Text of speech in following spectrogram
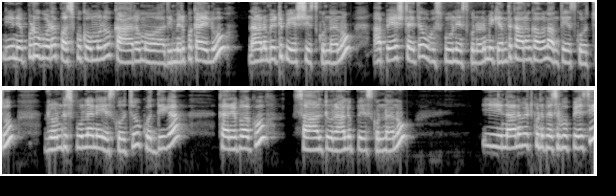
నేను ఎప్పుడూ కూడా పసుపు కొమ్ములు కారం అది మిరపకాయలు నానబెట్టి పేస్ట్ చేసుకున్నాను. ఆ పేస్ట్ అయితే ఒక స్పూన్ వేసుకున్నాను. మీకు ఎంత కారం కావాలో అంత వేసుకోవచ్చు. రెండు స్పూన్లనే వేసుకోవచ్చు. కొద్దిగా కరివేపాకు సాల్ట్ రాలుప్పు వేసుకున్నాను. ఈ నానబెట్టుకున్న పెసరపప్పు వేసి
